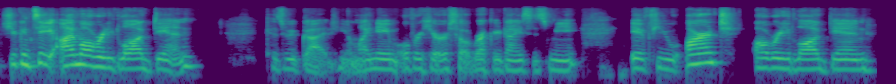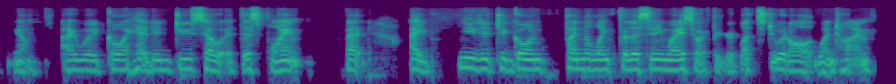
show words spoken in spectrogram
as you can see, I'm already logged in because we've got you know my name over here, so it recognizes me. If you aren't already logged in, you know, I would go ahead and do so at this point. But I needed to go and find the link for this anyway, so I figured let's do it all at one time.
